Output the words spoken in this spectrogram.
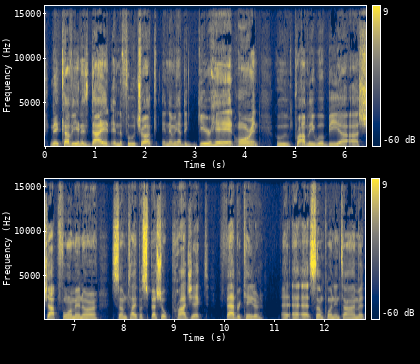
Nick Covey and his diet in the food truck, and then we have the gearhead Orane, who probably will be a, a shop foreman or some type of special project fabricator at, at, at some point in time. At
